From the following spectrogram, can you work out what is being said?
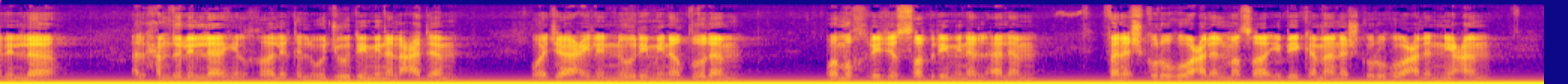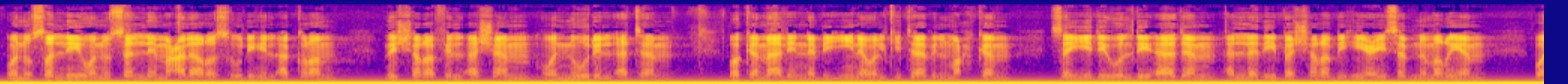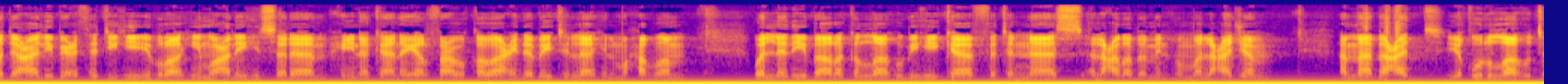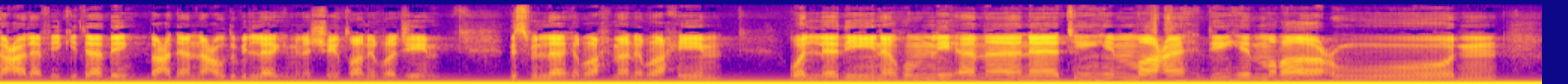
لله الحمد لله الخالق الوجود من العدم وجاعل النور من الظلم ومخرج الصبر من الألم فنشكره على المصائب كما نشكره على النعم ونصلي ونسلم على رسوله الأكرم ذي الشرف الأشم والنور الأتم وكمال النبيين والكتاب المحكم سيد ولد آدم الذي بشر به عيسى ابن مريم ودعا لبعثته إبراهيم عليه السلام حين كان يرفع قواعد بيت الله المحرم والذي بارك الله به كافة الناس العرب منهم والعجم. أما بعد يقول الله تعالى في كتابه بعد أن نعوذ بالله من الشيطان الرجيم بسم الله الرحمن الرحيم. والذين هم لأماناتهم وعهدهم راعون.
